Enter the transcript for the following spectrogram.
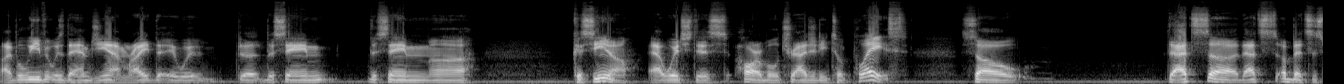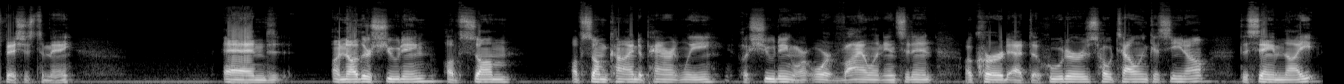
I believe it was the MGM, right? It was the, the same, the same uh, casino at which this horrible tragedy took place. So that's uh, that's a bit suspicious to me. And another shooting of some of some kind, apparently a shooting or, or violent incident occurred at the Hooters Hotel and Casino the same night.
